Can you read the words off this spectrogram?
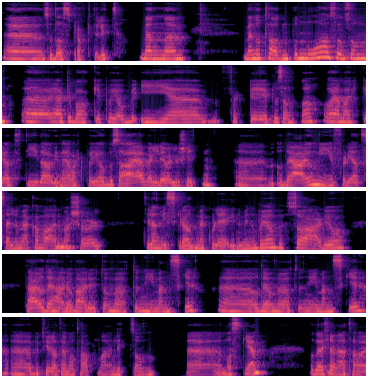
Så da sprakk det litt. Men, men å ta den på nå, sånn som jeg er tilbake på jobb i eh, 40% nå, og jeg merker at de dagene jeg har vært på jobb, så er jeg veldig, veldig sliten. Og det er jo mye fordi at selv om jeg kan være meg sjøl til en viss grad med kollegene mine på jobb, så er det jo det, er jo det her å være ute og møte nye mennesker. Eh, og det å møte nye mennesker eh, betyr at jeg må ta på meg en litt sånn eh, maske igjen. Og det kjenner jeg tar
